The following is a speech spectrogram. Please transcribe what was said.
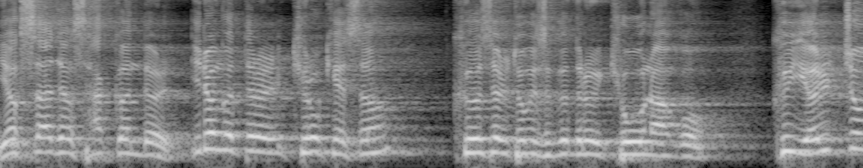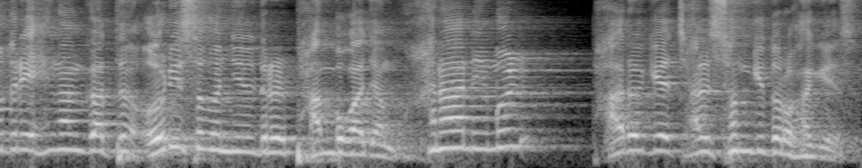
역사적 사건들 이런 것들을 기록해서 그것을 통해서 그들을 교훈하고 그 열조들이 행한 것 같은 어리석은 일들을 반복하지 않고 하나님을 바르게 잘 섬기도록 하기 위해서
